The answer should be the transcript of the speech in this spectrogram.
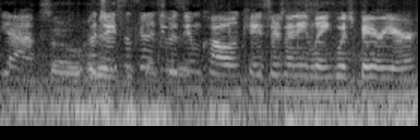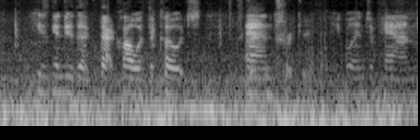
yeah. So, But then- Jason's gonna do a Zoom call in case there's any language barrier. He's gonna do that that call with the coach and tricky. people in Japan.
